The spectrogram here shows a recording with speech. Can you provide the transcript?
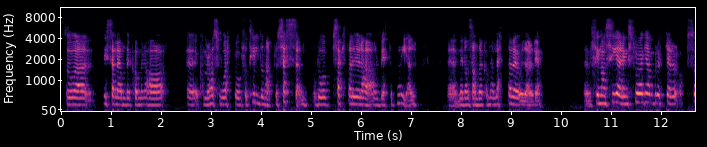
Så eh, vissa länder kommer att ha eh, kommer att ha svårt att få till den här processen och då saktar ju det här arbetet ner eh, medan andra kommer att ha lättare att göra det. Eh, finansieringsfrågan brukar också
